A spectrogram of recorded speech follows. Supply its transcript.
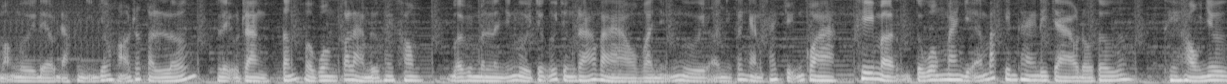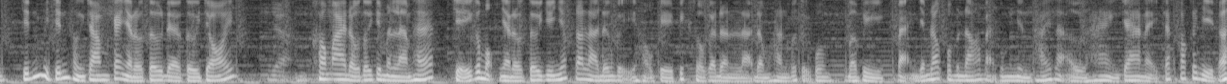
mọi người đều đặt những dấu hỏi rất là lớn liệu rằng Tấn và Quân có làm được hay không. Bởi vì mình là những người chân ướt chân ráo vào và những người ở những cái ngành khác chuyển qua. Khi mà tụi Quân mang dự án Bắc Kim Thang đi chào đầu tư á, thì hầu như 99% các nhà đầu tư đều từ chối. Không ai đầu tư cho mình làm hết. Chỉ có một nhà đầu tư duy nhất đó là đơn vị hậu kỳ Pixel Garden là đồng hành với tụi quân. Bởi vì bạn giám đốc ở bên đó bạn cũng nhìn thấy là ừ hai thằng cha này chắc có cái gì đó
